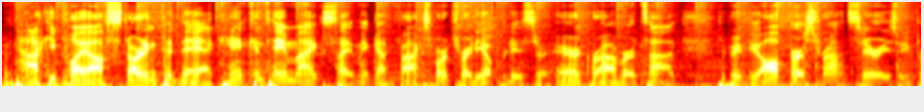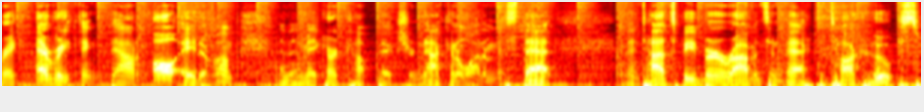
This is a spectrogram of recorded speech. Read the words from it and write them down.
with hockey playoffs starting today. I can't contain my excitement. Got Fox Sports Radio producer Eric Roberts on to preview all first round series. We break everything down, all eight of them, and then make our cup picks. You're Not going to want to miss that. And then Todd Speedburner Robinson back to talk hoops.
